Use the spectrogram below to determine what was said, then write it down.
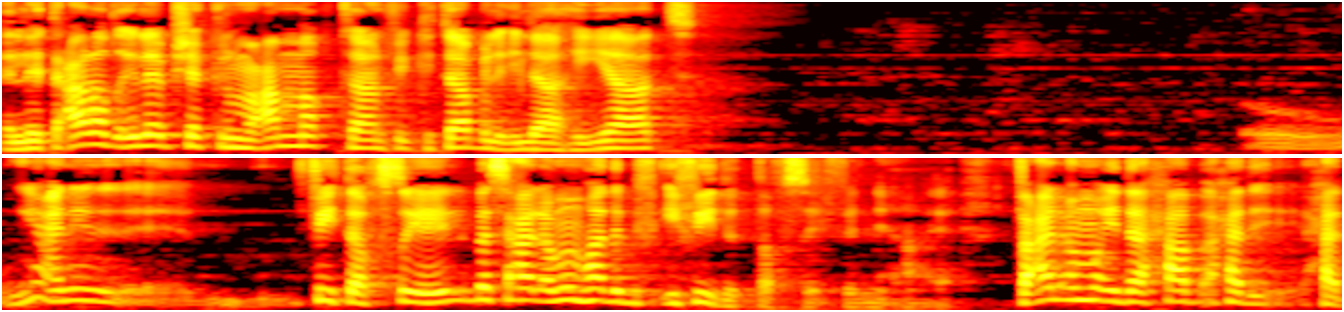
اللي تعرض إليه بشكل معمق كان في كتاب الإلهيات. يعني في تفصيل بس على العموم هذا يفيد التفصيل في النهاية فعلى العموم إذا حاب احد احد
